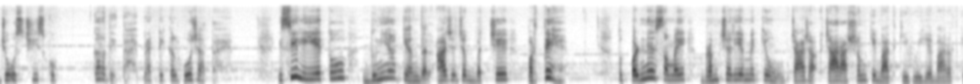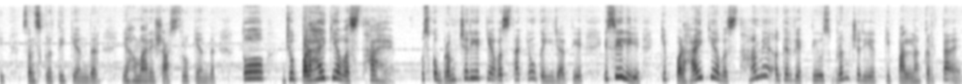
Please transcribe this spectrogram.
जो उस चीज़ को कर देता है प्रैक्टिकल हो जाता है इसीलिए तो दुनिया के अंदर आज जब बच्चे पढ़ते हैं तो पढ़ने समय ब्रह्मचर्य में क्यों चार चार आश्रम की बात की हुई है भारत की संस्कृति के अंदर या हमारे शास्त्रों के अंदर? तो जो पढ़ाई की अवस्था है उसको ब्रह्मचर्य की अवस्था क्यों कही जाती है? इसीलिए कि पढ़ाई की अवस्था में अगर व्यक्ति उस ब्रह्मचर्य की पालना करता है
